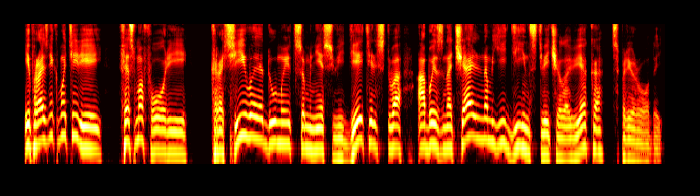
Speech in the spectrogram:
и праздник матерей, Фесмофории, красивое, думается мне, свидетельство об изначальном единстве человека с природой.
